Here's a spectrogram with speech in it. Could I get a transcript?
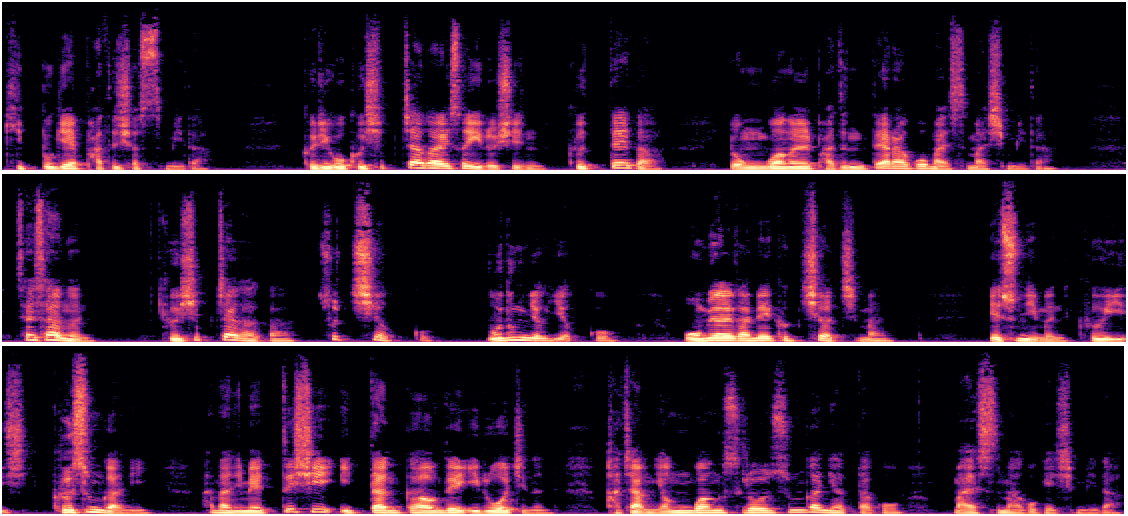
기쁘게 받으셨습니다. 그리고 그 십자가에서 이루신 그 때가 영광을 받은 때라고 말씀하십니다. 세상은 그 십자가가 수치였고 무능력이었고 모멸감의 극치였지만 예수님은 그, 그 순간이 하나님의 뜻이 이 땅 가운데 이루어지는 가장 영광스러운 순간이었다고 말씀하고 계십니다.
